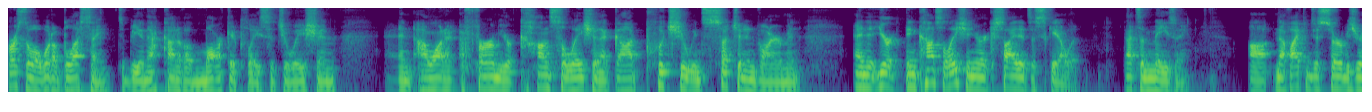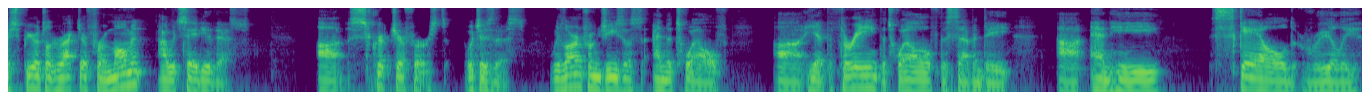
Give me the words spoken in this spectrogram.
First of all, what a blessing to be in that kind of a marketplace situation. And I want to affirm your consolation that God puts you in such an environment. And you're in consolation, you're excited to scale it. That's amazing. Uh, now, if I can just serve as your spiritual director for a moment, I would say to you this uh, Scripture first, which is this. We learn from Jesus and the 12. Uh, he had the three, the 12, the 70, uh, and he scaled really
